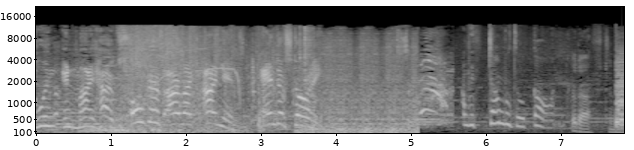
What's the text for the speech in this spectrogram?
doing in my house? Ogres are like onions. End of story. And with Dumbledore gone. Good afternoon.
